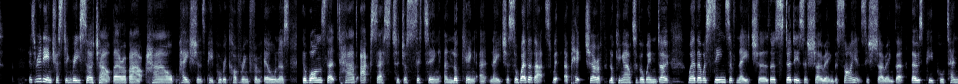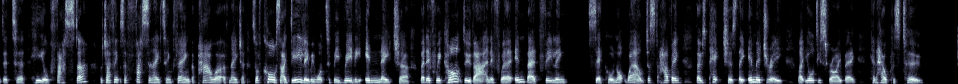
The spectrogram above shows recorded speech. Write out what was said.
There's really interesting research out there about how patients, people recovering from illness, the ones that had access to just sitting and looking at nature, so whether that's with a picture of looking out of a window, where there were scenes of nature, the studies are showing, the science is showing that those people tended to heal faster, which I think is a fascinating thing, the power of nature. So, of course, ideally, we want to be really in nature, but if we can't do that, and if we're in bed feeling sick or not well, just having those pictures, the imagery like you're describing, can help us too.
